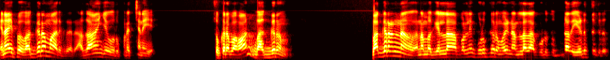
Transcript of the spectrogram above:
ஏன்னா இப்ப வக்ரமா இருக்கிறாரு. அதான் இங்க ஒரு பிரச்சனையே. சுக்கர பகவான் வக்ரம். வக்ரன் நமக்கு எல்லா பலனையும் கொடுக்குற மாதிரி நல்லதா கொடுத்துட்டு அதை எடுத்துக்கிறது.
